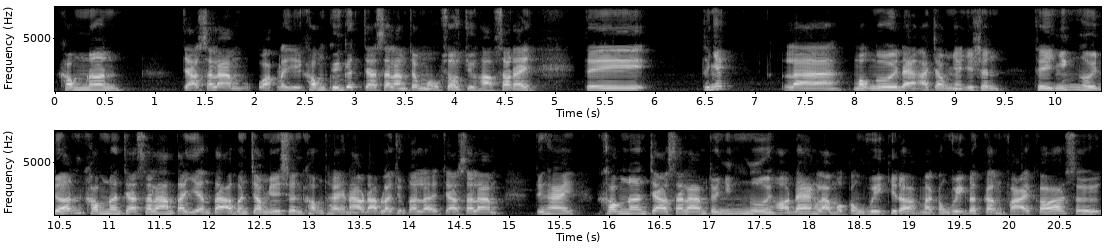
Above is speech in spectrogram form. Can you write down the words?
không nên chào salam hoặc là gì không khuyến khích chào salam trong một số trường hợp sau đây. Thì thứ nhất là một người đang ở trong nhà vệ sinh thì những người đến không nên chào salam tại vì anh ta ở bên trong nhà vệ sinh không thể nào đáp lại chúng ta lời chào salam thứ hai không nên chào salam cho những người họ đang làm một công việc gì đó mà công việc đó cần phải có sự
